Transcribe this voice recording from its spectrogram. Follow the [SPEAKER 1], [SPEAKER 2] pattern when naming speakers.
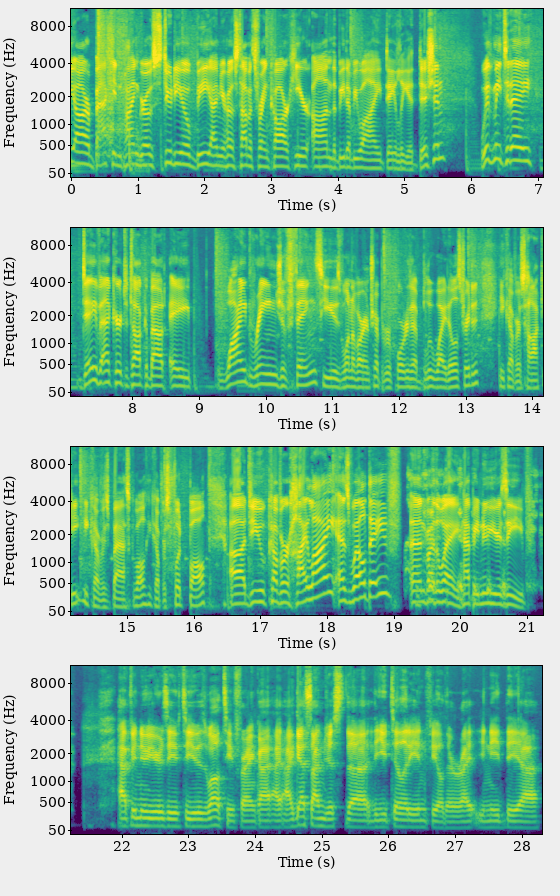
[SPEAKER 1] We are back in Pine Grove Studio B. I'm your host, Thomas Frank Carr, here on the BWI Daily Edition. With me today, Dave Eckert to talk about a wide range of things. He is one of our intrepid reporters at Blue White Illustrated. He covers hockey, he covers basketball, he covers football. Uh, do you cover high highlight as well, Dave? And by the way, happy New Year's Eve.
[SPEAKER 2] Happy New Year's Eve to you as well, T. Frank. I, I, I guess I'm just the the utility infielder, right? You need the uh,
